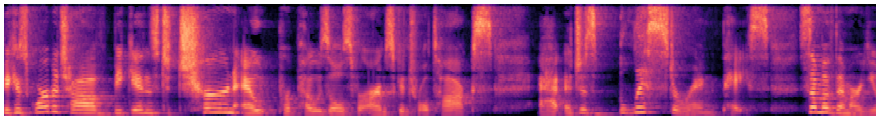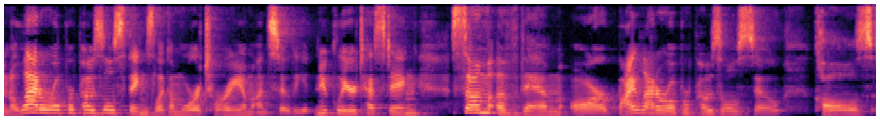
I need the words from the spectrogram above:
because Gorbachev begins to churn out proposals for arms control talks at a just blistering pace. Some of them are unilateral proposals, things like a moratorium on Soviet nuclear testing. Some of them are bilateral proposals, so calls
